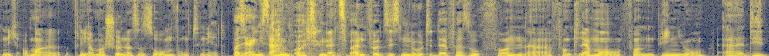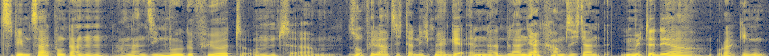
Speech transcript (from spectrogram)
finde ich auch mal, finde ich auch mal schön, dass es so rum funktioniert. Was ich eigentlich sagen wollte in der 42. Minute, der Versuch von, äh, von Clermont, von Pignot, äh, die zu dem Zeitpunkt dann, haben dann 7-0 geführt und ähm, so viel hat sich dann nicht mehr geändert. Blagnac haben sich dann Mitte der, oder ging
